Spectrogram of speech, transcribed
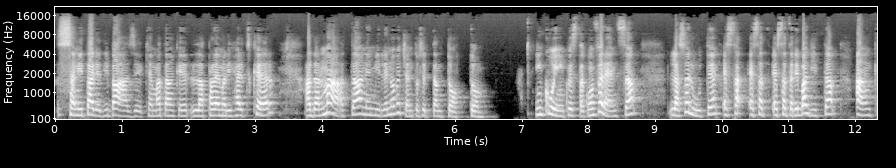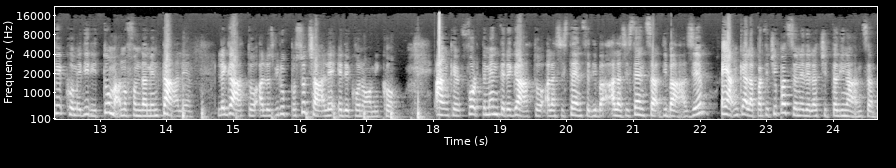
sanitaria di base, chiamata anche la Primary Health Care, ad Alma-Ata nel 1978, in cui in questa conferenza la salute è, sta- è, sta- è, stata ribadita anche come diritto umano fondamentale, legato allo sviluppo sociale ed economico, anche fortemente legato all'assistenza di, ba- all'assistenza di base e anche alla partecipazione della cittadinanza.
